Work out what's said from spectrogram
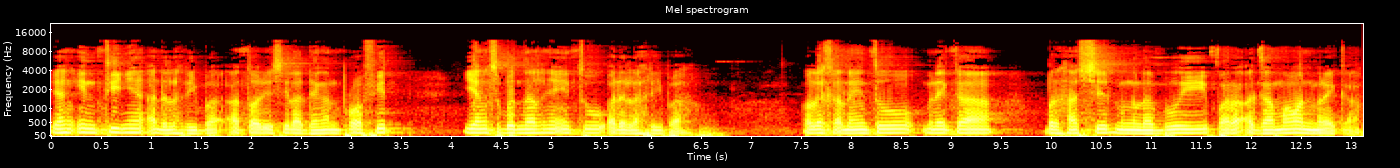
Yang intinya adalah riba atau istilah dengan profit yang sebenarnya itu adalah riba. Oleh karena itu mereka berhasil mengelabui para agamawan mereka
